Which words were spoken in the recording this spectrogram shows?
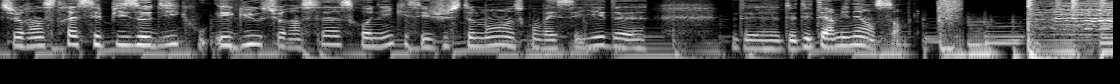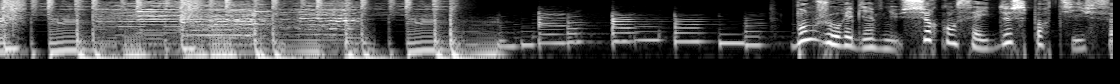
sur un stress épisodique ou aigu ou sur un stress chronique, et c'est justement ce qu'on va essayer de déterminer ensemble. Bonjour et bienvenue sur Conseil de sportifs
